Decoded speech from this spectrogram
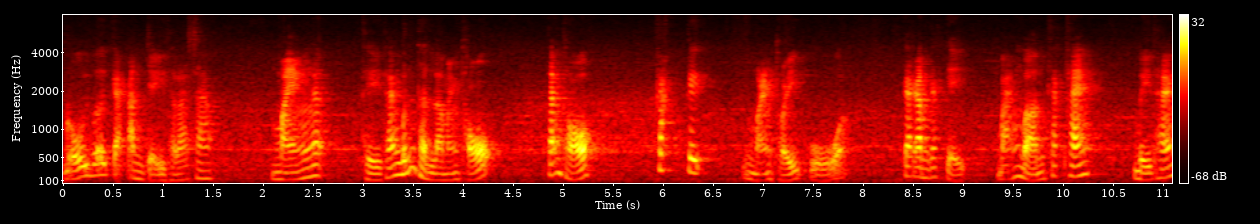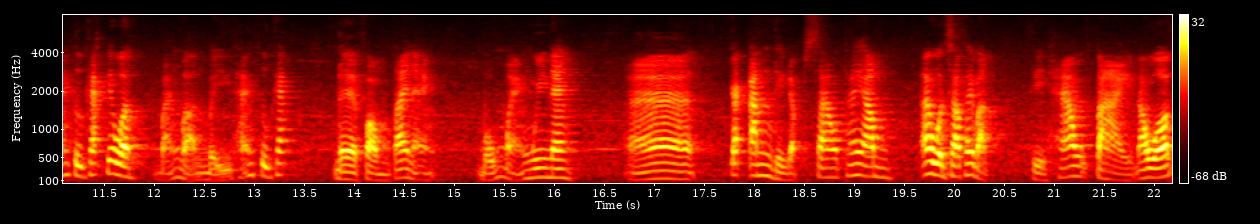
đối với các anh chị thì ra sao. Mạng á, thì tháng bính thìn là mạng thổ. Tháng thổ, khắc cái mạng thủy của các anh các chị. Bản mệnh khắc tháng, bị tháng tương khắc chứ quên. Bản mệnh bị tháng tương khắc, đề phòng tai nạn, bổn mạng nguy nan. À các anh thì gặp sao thái âm. À quên sao thái bạch. Thì hao tài, đau ốm.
